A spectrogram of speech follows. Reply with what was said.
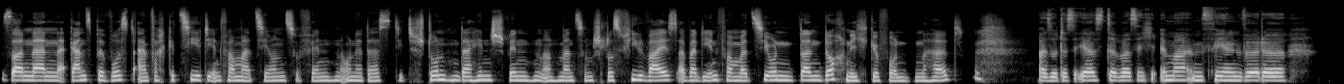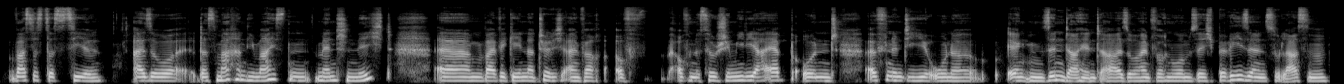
sondern ganz bewusst einfach gezielt die Informationen zu finden, ohne dass die Stunden dahin schwinden und man zum Schluss viel weiß, aber die Informationen dann doch nicht gefunden hat? Also das Erste, was ich immer empfehlen würde, was ist das Ziel? Also das machen die meisten Menschen nicht, ähm, weil wir gehen natürlich einfach auf auf eine Social Media App und öffnen die ohne irgendeinen Sinn dahinter, also einfach nur um sich berieseln zu lassen.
